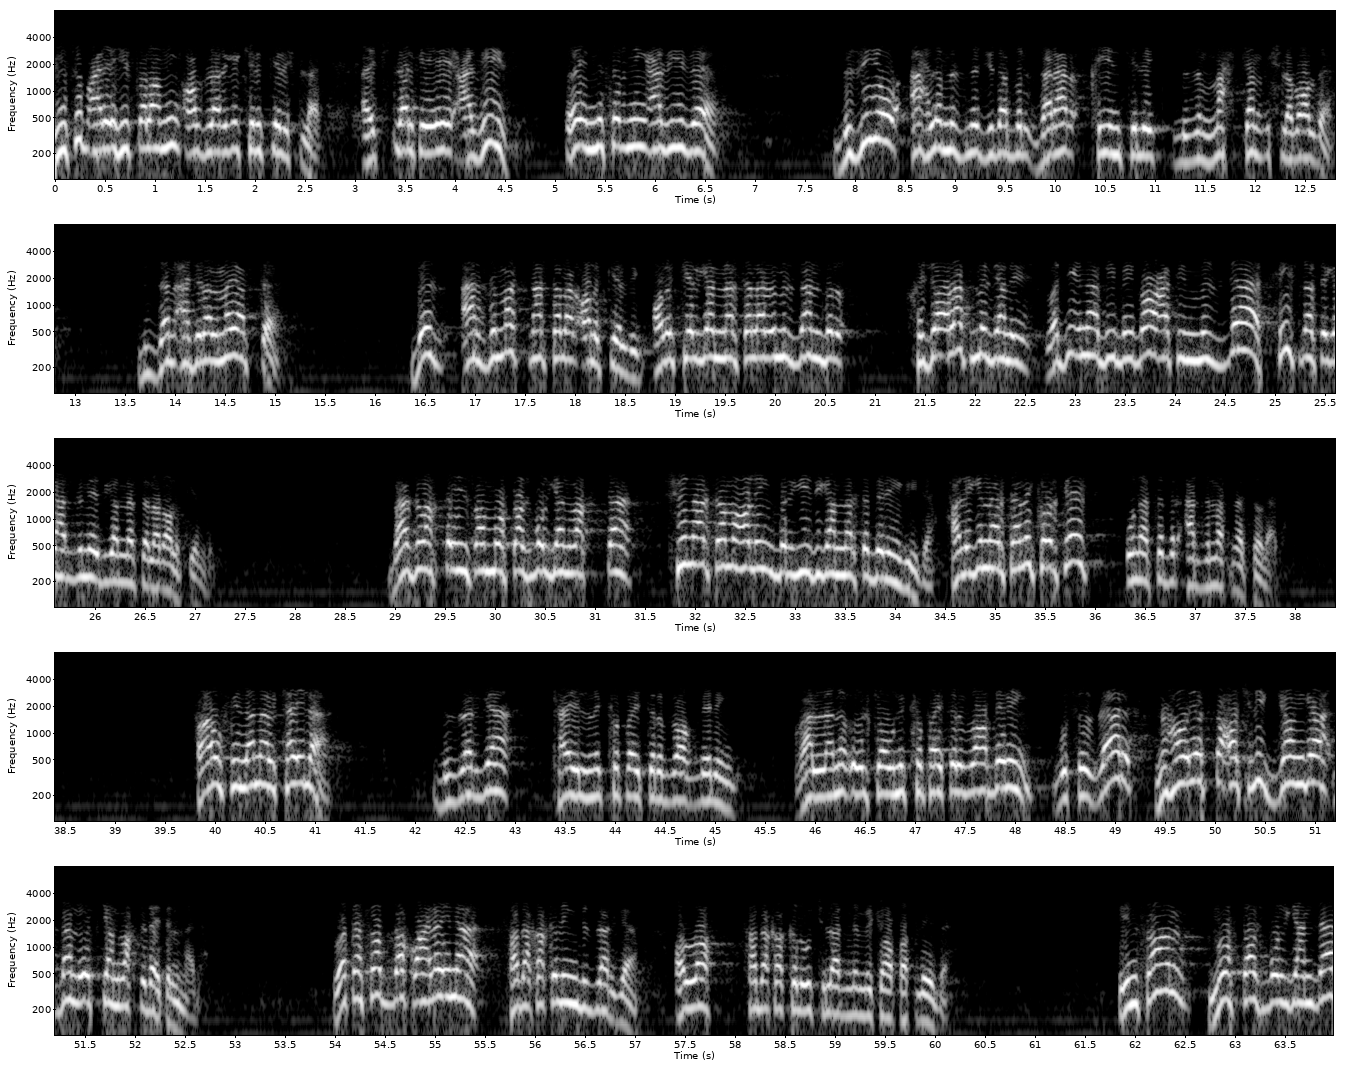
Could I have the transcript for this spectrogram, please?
Yusuf alayhissalomning oldilariga kirib kelishdilar. Aytishdilarki ey aziz ey misrning azizi biziyu ahlimizni juda bir zarar qiyinchilik bizni mahkam ushlab oldi. Bizdan ajralmayapti. Biz arzimas narsalar olib keldik. Olib kelgan narsalarimizdan bir hijolatmiz ya'ni hech narsaga arzimaydigan narsalar olib keldik. Ba'zi vaqtda inson muhtoj bo'lgan vaqtda shu narsani oling bir yeydigan narsa bering deydi. Haligi narsani ko'rsangiz u narsa bir arzimas narsa bo'ladi. Bizlarga kaylni ko'paytiribroq bering g'allani o'lchovini ko'paytiribroq bering. Bu so'zlar nihoyatda ochlik jongadan o'tgan vaqtida aytilinadi. Sadaqa qiling bizlarga. Olloh sadaqa qiluvchilarni mukofotlaydi. Inson muhtoj bo'lganda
